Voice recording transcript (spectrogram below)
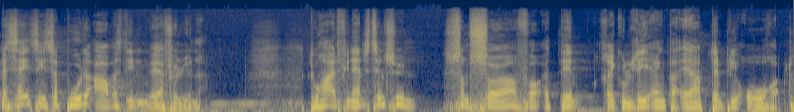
basalt set, så burde arbejdsdelingen være følgende. Du har et finanstilsyn, som sørger for, at den regulering, der er, den bliver overholdt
